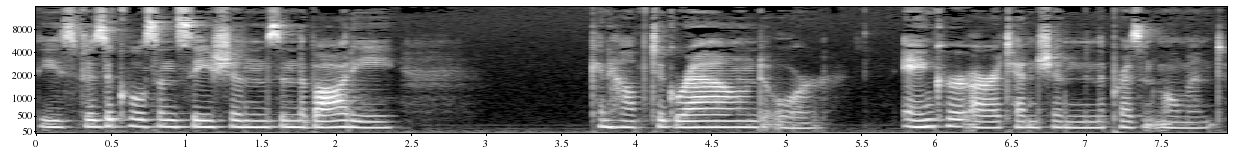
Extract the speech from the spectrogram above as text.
These physical sensations in the body can help to ground or anchor our attention in the present moment.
